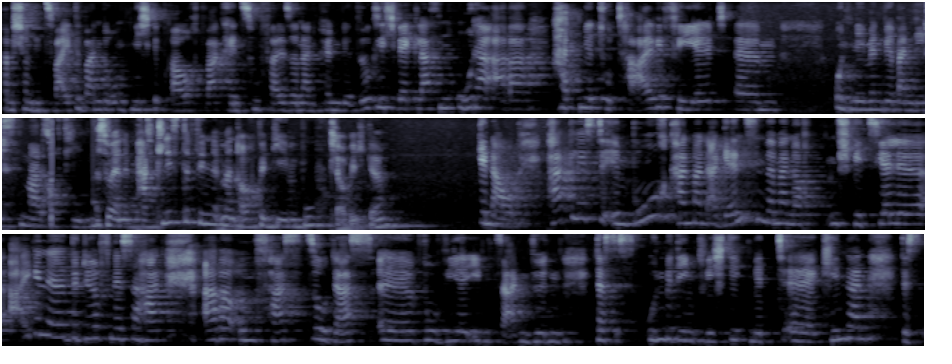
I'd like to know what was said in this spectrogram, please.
habe ich schon die zweite Wanderung nicht gebraucht, war kein Zufall, sondern können wir wirklich weglassen oder aber hat mir total gefehlt. Ähm, und nehmen wir beim nächsten Mal auf jeden Fall. So eine Packliste findet man auch bei dir im Buch, glaube ich, gell? Genau. Packliste im Buch kann man ergänzen, wenn man noch spezielle eigene Bedürfnisse hat, aber umfasst so das, äh, wo wir eben sagen würden, das ist unbedingt wichtig mit äh, Kindern. Das,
